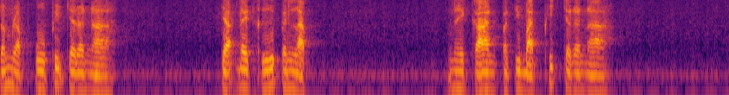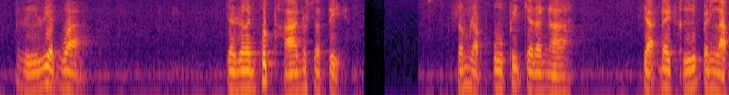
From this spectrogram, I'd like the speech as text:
สำหรับผู้พิจารณา จะได้ถือเป็นหลัก ในการปฏิบัติพิจารณา หรือเรียกว่าจเจริญพุทธานุสติสำหรับผู้พิจารณา จะได้ถือเป็นหลัก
